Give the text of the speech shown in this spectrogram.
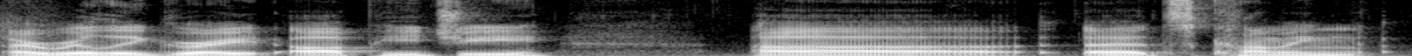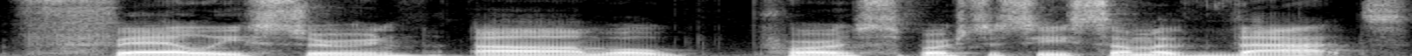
a really great RPG. Uh, it's coming fairly soon. Um, we're pro- supposed to see some of that.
